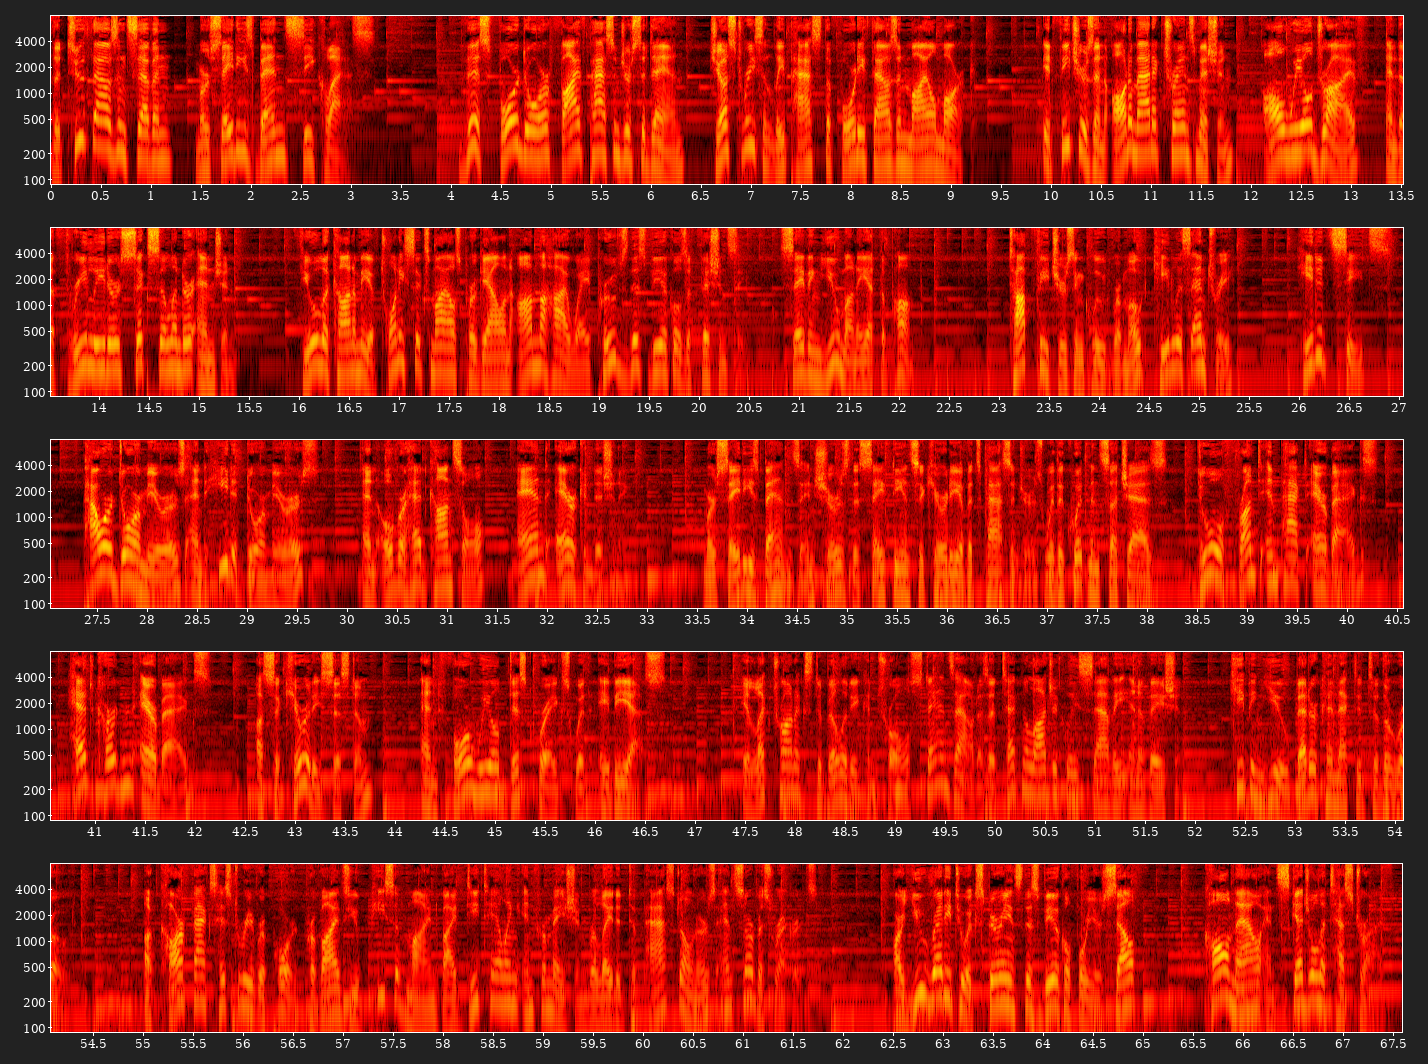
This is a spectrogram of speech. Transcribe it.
The 2007 Mercedes-Benz C-Class. This four-door, five-passenger sedan just recently passed the 40,000 mile mark. It features an automatic transmission, all-wheel drive, and a 3-liter six-cylinder engine. Fuel economy of 26 miles per gallon on the highway proves this vehicle's efficiency, saving you money at the pump. Top features include remote keyless entry, heated seats, power door mirrors and heated door mirrors, an overhead console, and air conditioning. Mercedes-Benz ensures the safety and security of its passengers with equipment such as dual front impact airbags, head curtain airbags, a security system, and four-wheel disc brakes with ABS. Electronic stability control stands out as a technologically savvy innovation, keeping you better connected to the road. A Carfax history report provides you peace of mind by detailing information related to past owners and service records. Are you ready to experience this vehicle for yourself? Call now and schedule a test drive.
